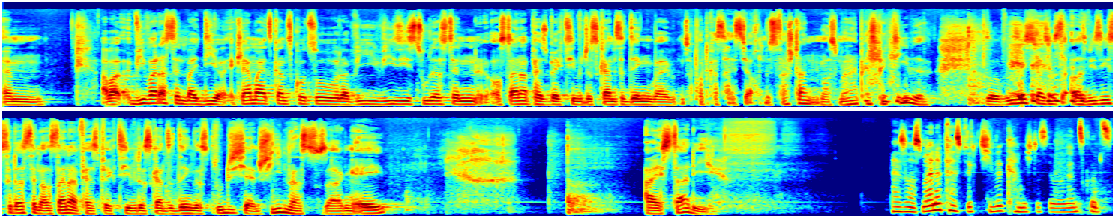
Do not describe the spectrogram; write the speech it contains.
Ähm, aber wie war das denn bei dir? Erklär mal jetzt ganz kurz so, oder wie, wie siehst du das denn aus deiner Perspektive, das ganze Ding? Weil unser Podcast heißt ja auch missverstanden, aus meiner Perspektive. So, wie, siehst du das aus, wie siehst du das denn aus deiner Perspektive, das ganze Ding, dass du dich ja entschieden hast zu sagen, ey, I study. Also aus meiner Perspektive kann ich das ja mal ganz kurz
